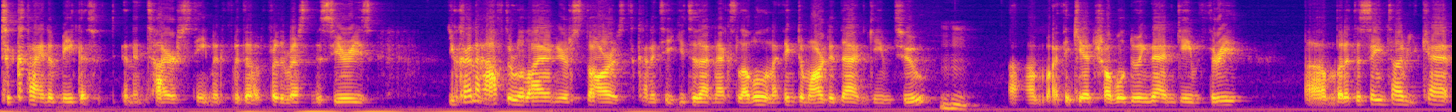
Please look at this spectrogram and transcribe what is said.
to kind of make a, an entire statement for the for the rest of the series. You kind of have to rely on your stars to kind of take you to that next level, and I think Demar did that in Game 2 mm-hmm. um, I think he had trouble doing that in Game Three, um, but at the same time, you can't,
